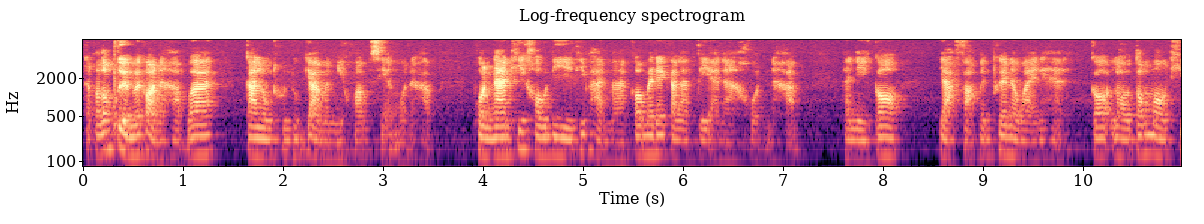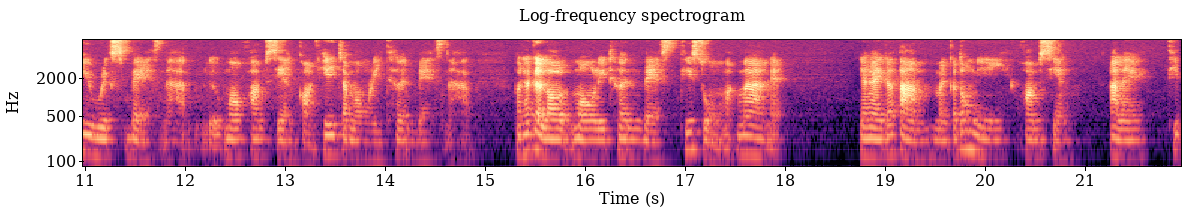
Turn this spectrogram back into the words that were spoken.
แต่ก็ต้องเตือนไว้ก่อนนะครับว่าการลงทุนทุกอย่างมันมีความเสี่ยงหมดนะครับ ผลงานที่เขาดีที่ผ่านมาก็ไม่ได้การันตีอนาคตนะครับ อันนี้ก็อยากฝากเพื่อนๆเอาไว้นะฮะก็เราต้องมองที่ risk base นะครับ หรือมองความเสี่ยงก่อนที่จะมอง return base นะครับ เพราะถ้าเกิดเรามอง return base ที่สูงมากๆเนี่ย ยังไงก็ตามมันก็ต้องมีความเสี่ยงอะไรที่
